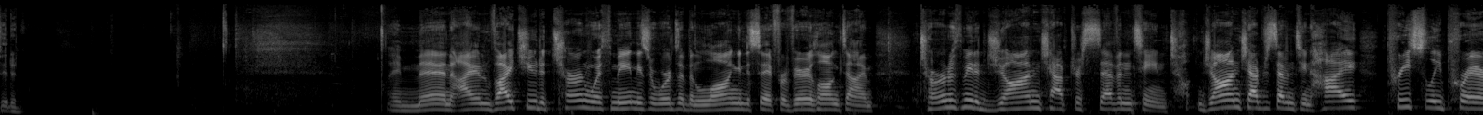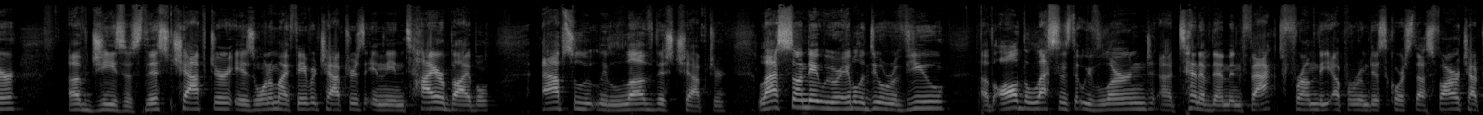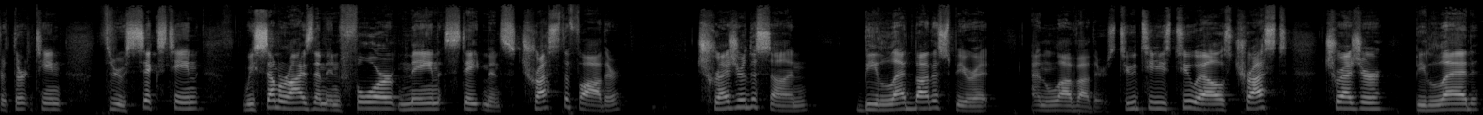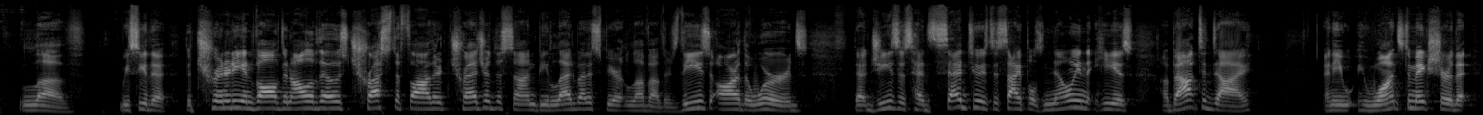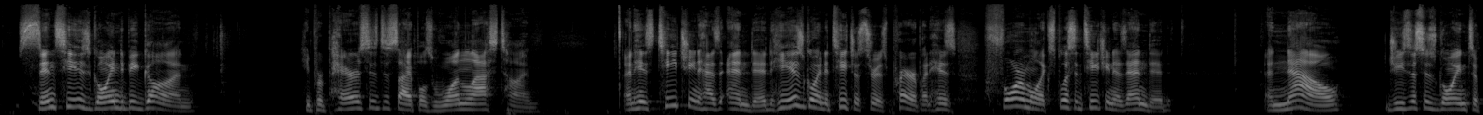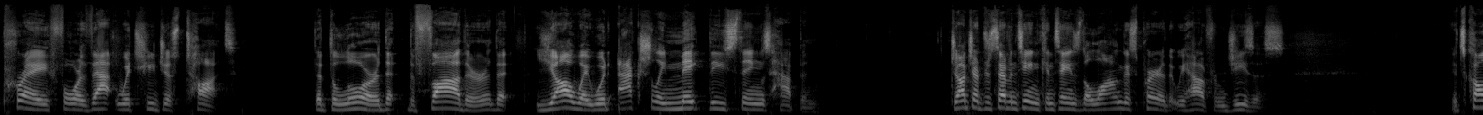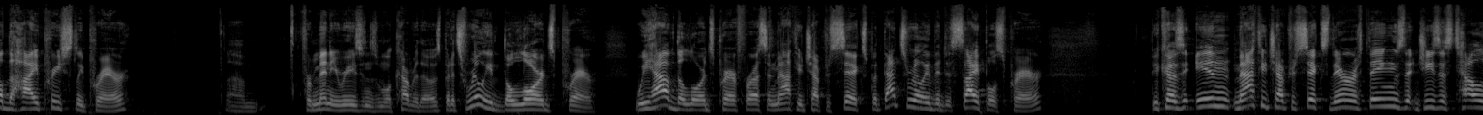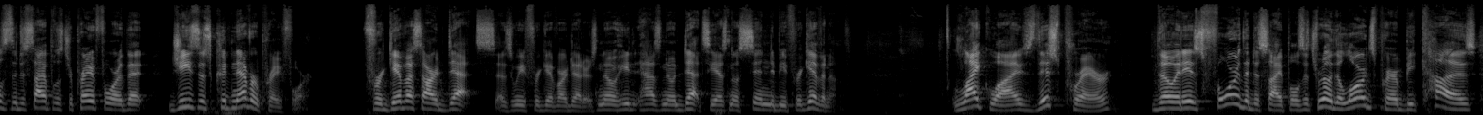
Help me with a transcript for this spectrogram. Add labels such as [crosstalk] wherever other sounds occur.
seated. Amen. I invite you to turn with me, and these are words I've been longing to say for a very long time. Turn with me to John chapter 17. John chapter 17, high priestly prayer of Jesus. This chapter is one of my favorite chapters in the entire Bible. Absolutely love this chapter. Last Sunday, we were able to do a review of all the lessons that we've learned, uh, 10 of them, in fact, from the Upper Room Discourse thus far, chapter 13 through 16. We summarize them in four main statements trust the Father, treasure the Son, be led by the Spirit, and love others. Two T's, two L's trust, treasure, be led, love. We see the, the Trinity involved in all of those trust the Father, treasure the Son, be led by the Spirit, love others. These are the words that Jesus had said to his disciples, knowing that he is about to die, and he, he wants to make sure that since he is going to be gone, he prepares his disciples one last time. And his teaching has ended. He is going to teach us through his prayer, but his formal, explicit teaching has ended. And now, Jesus is going to pray for that which he just taught that the Lord, that the Father, that Yahweh would actually make these things happen. John chapter 17 contains the longest prayer that we have from Jesus. It's called the high priestly prayer. Um, for many reasons, and we'll cover those, but it's really the Lord's Prayer. We have the Lord's Prayer for us in Matthew chapter 6, but that's really the disciples' prayer. Because in Matthew chapter 6, there are things that Jesus tells the disciples to pray for that Jesus could never pray for. Forgive us our debts as we forgive our debtors. No, he has no debts, he has no sin to be forgiven of. Likewise, this prayer, though it is for the disciples, it's really the Lord's Prayer because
